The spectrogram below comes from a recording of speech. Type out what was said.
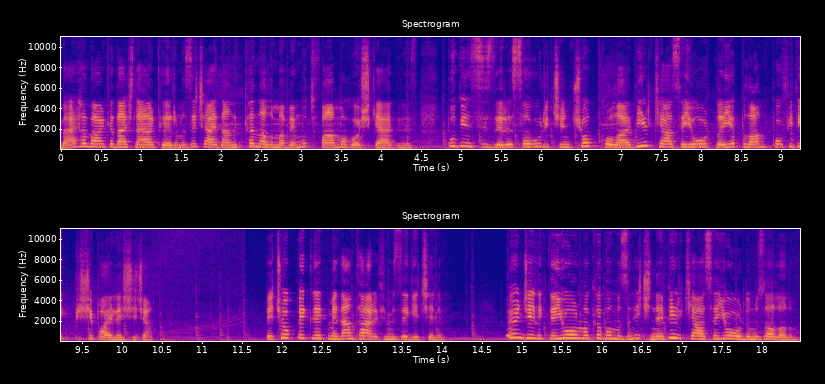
Merhaba arkadaşlar, Kırmızı Çaydanlık kanalıma ve mutfağıma hoş geldiniz. Bugün sizlere sahur için çok kolay bir kase yoğurtla yapılan pofidik pişi paylaşacağım. Ve çok bekletmeden tarifimize geçelim. Öncelikle yoğurma kabımızın içine bir kase yoğurdumuzu alalım.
